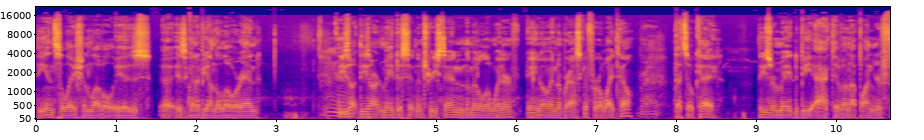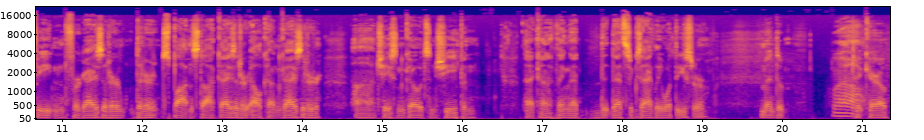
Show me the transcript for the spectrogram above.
the insulation level is uh, is going to be on the lower end. These aren't these aren't made to sit in a tree stand in the middle of winter, you know, in Nebraska for a whitetail. Right. That's okay. These are made to be active and up on your feet, and for guys that are that are spot and stock, guys that are elk hunting, guys that are uh, chasing goats and sheep and that kind of thing. That th- that's exactly what these are meant to Wow. take care of.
